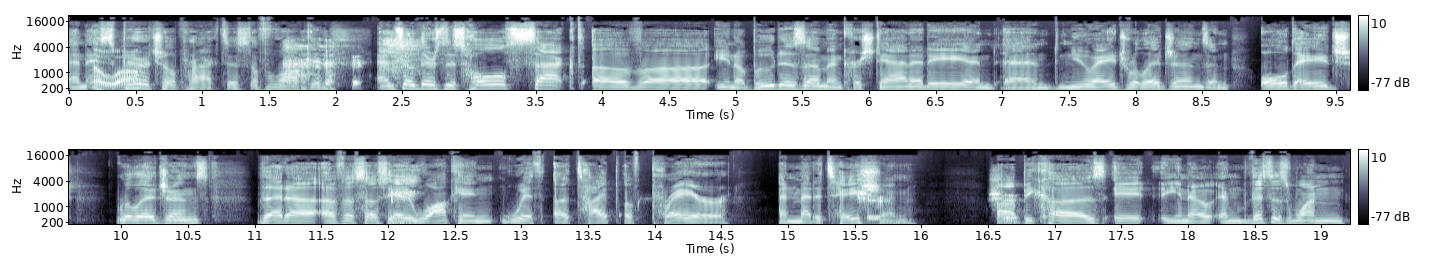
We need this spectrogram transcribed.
and a Oh, wow. spiritual practice of walking. and so there's this whole sect of uh, you know Buddhism and Christianity and and New Age religions and Old Age religions that uh, have associated walking with a type of prayer and meditation uh, because it you know and this is one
